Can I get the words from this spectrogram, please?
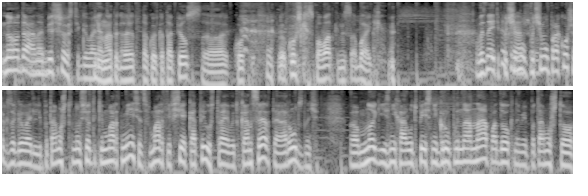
Ну да, она без шерсти Не, говорит. ну это, это такой котопес, кошки, кошки с повадками собаки. Вы знаете, Это почему, хорошо. почему про кошек заговорили? Потому что, ну, все-таки март месяц, в марте все коты устраивают концерты, орут, значит. Э, Многие из них орут песни группы «Нана» под окнами, потому что,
